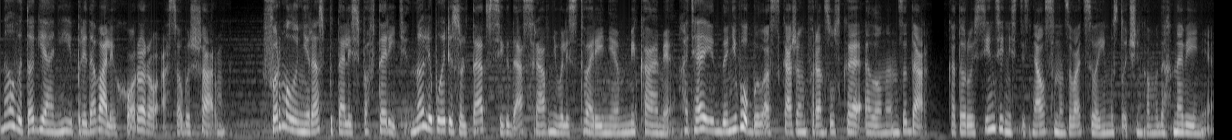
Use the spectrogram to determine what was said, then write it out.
но в итоге они и придавали хоррору особый шарм. Формулу не раз пытались повторить, но любой результат всегда сравнивали с творением Миками, хотя и до него была, скажем, французская Alone in the Dark, которую Синзи не стеснялся называть своим источником вдохновения,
